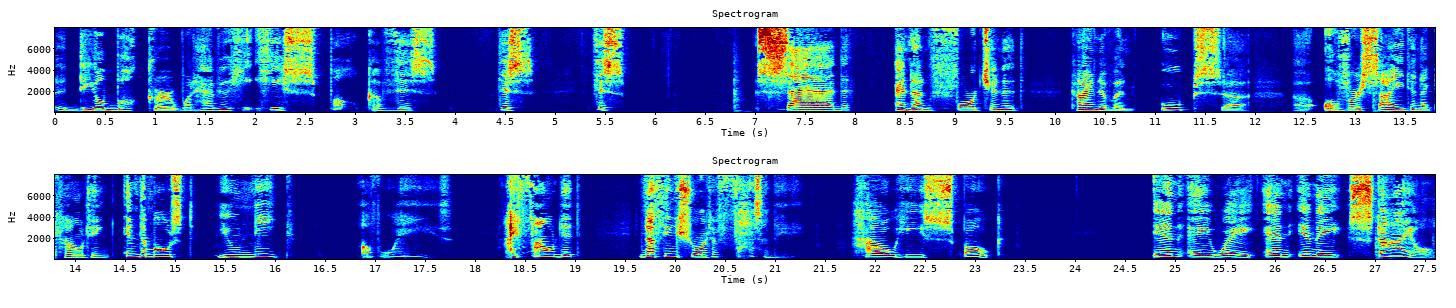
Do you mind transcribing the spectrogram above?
DealBook or what have you he he spoke of this this this sad and unfortunate kind of an oops uh, uh, oversight in accounting in the most unique of ways. I found it nothing short of fascinating how he spoke in a way and in a style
